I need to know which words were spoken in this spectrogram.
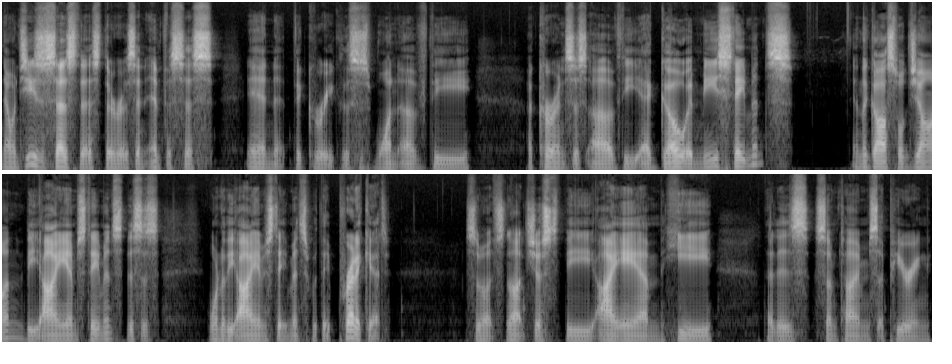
Now, when Jesus says this, there is an emphasis in the Greek. This is one of the occurrences of the ego eimi statements in the Gospel of John, the I am statements. This is one of the I am statements with a predicate. So it's not just the I am he that is sometimes appearing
